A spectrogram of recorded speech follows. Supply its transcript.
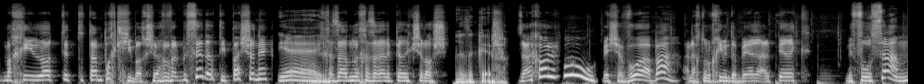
מכילות את אותם פרקים עכשיו, אבל בסדר, טיפה שונה. ייי, חזרנו בחזרה לפרק 3. איזה כיף. זה הכל. בשבוע הבא אנחנו הולכים לדבר על פרק מפורסם.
